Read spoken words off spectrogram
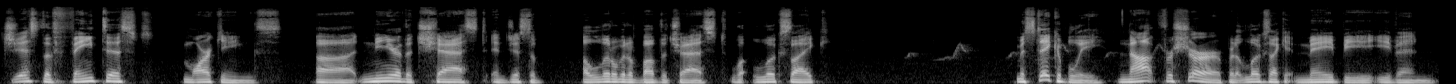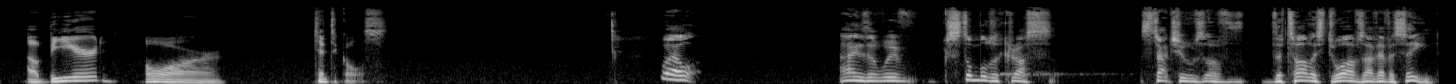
Just the faintest markings uh near the chest and just a, a little bit above the chest what looks like mistakably not for sure but it looks like it may be even a beard or tentacles Well, either we've stumbled across statues of the tallest dwarves I've ever seen,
